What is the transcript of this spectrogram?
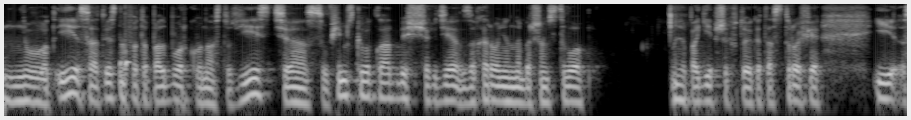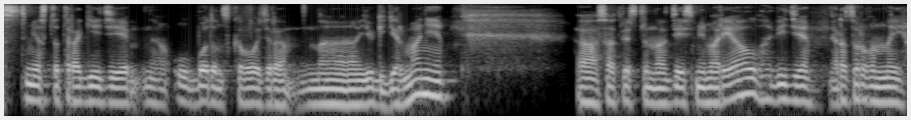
Вот. И, соответственно, фотоподборка у нас тут есть э, с Уфимского кладбища, где захоронено большинство э, погибших в той катастрофе, и с места трагедии э, у Боденского озера на юге Германии. А, соответственно, здесь мемориал в виде разорванной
